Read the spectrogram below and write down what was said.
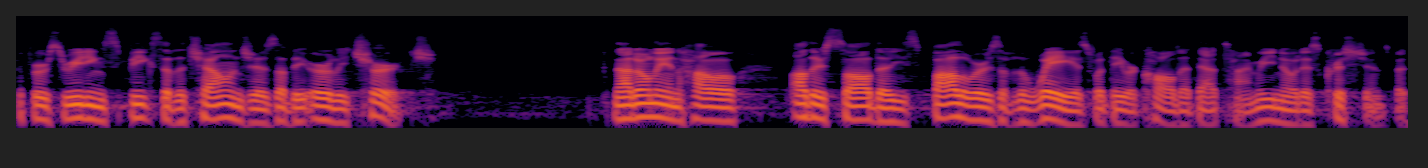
The first reading speaks of the challenges of the early church not only in how others saw these followers of the way, is what they were called at that time. We know it as Christians, but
